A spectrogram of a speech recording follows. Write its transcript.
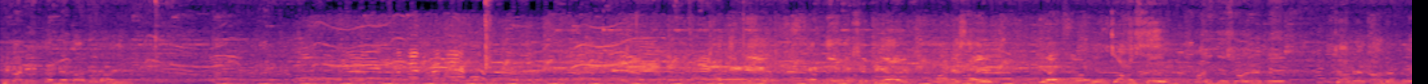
ठिकाणी करण्यात आलेलं आहे. आदरणीय कर्तव्यदक्ष पी आय साहेब यांना यांच्या हस्ते पालखी सोहळ्याचे चालक आदरणीय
